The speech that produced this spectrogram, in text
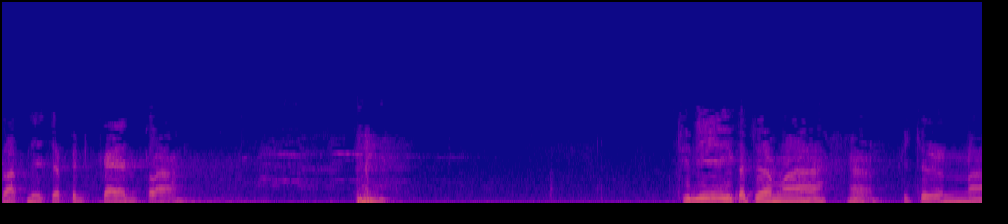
สัจนี่จะเป็นแกนกลางทีนี้ก็จะมาพิจารณา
